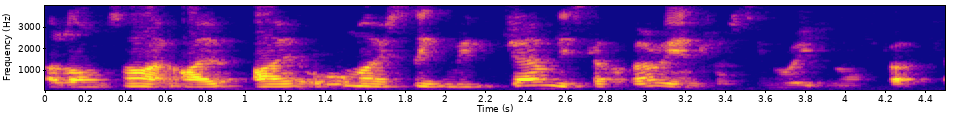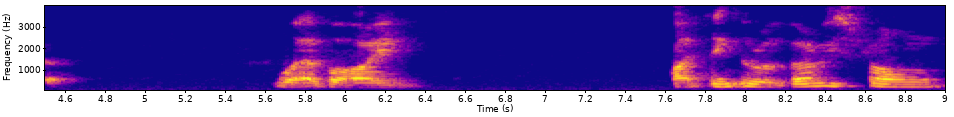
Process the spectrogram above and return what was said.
a long time. I, I almost think we, Germany's got a very interesting regional structure whereby I think there are very strong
